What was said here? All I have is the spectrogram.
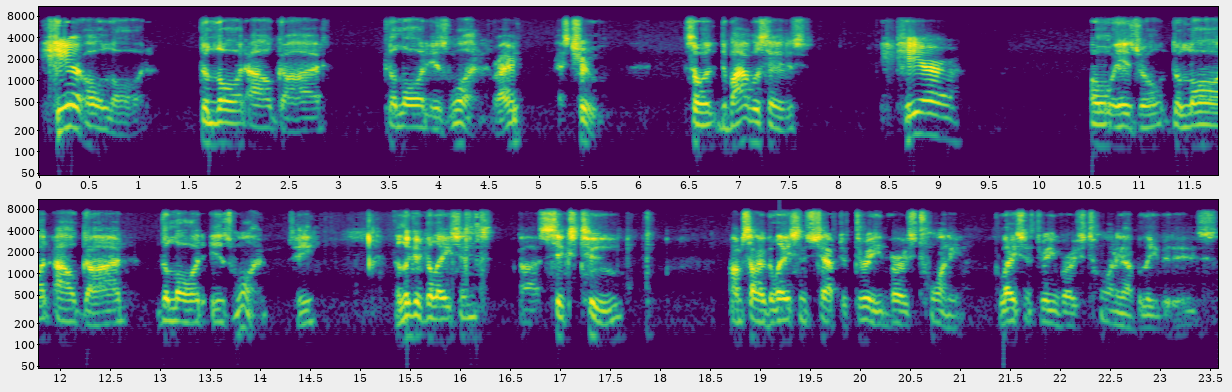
Hear, O Lord, the Lord our God, the Lord is one, right? That's true. So the Bible says, Hear, O Israel, the Lord our God, the Lord is one. See? Now look at Galatians uh, 6 2. I'm sorry, Galatians chapter 3, verse 20. Galatians 3, verse 20, I believe it is.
